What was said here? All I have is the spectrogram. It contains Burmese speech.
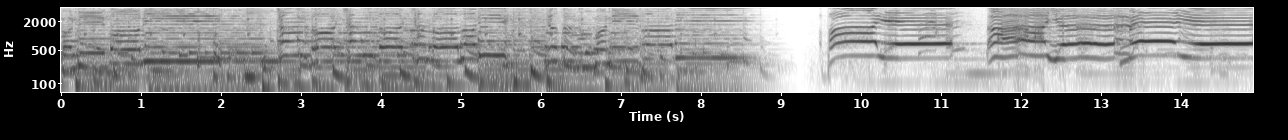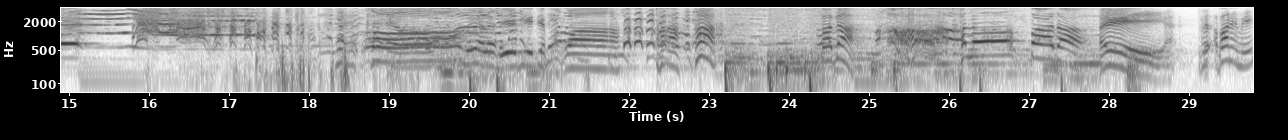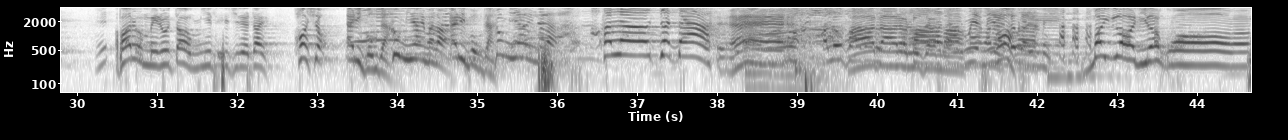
မှနေပါပြီချမ်းသာချမ်းသာချမ်းသာလာပြီမြတ်စွာဘုရားနေပါပြီဘာယေအာယေမေယေအေးပြေးတက်ပါကွာဟာဟာဘာသာ ဟယ်လိုဖာသာအေးအဘနဲ့မေအဘတို့မေတို့တောက်မြည်သေးခြင်းတဲ့အတိုင်းဟော့ရှော့အဲ့ဒီပုံစံခုမြင်ရမလားအဲ့ဒီပုံစံခုမြင်ရမလားဟယ်လိုကြက်တာအဲဟယ်လိုဘာသာတော့လုံစမ်းပါဝေးမလားလောက်လိုက်ရမေမိုက်လော်ကြီးတော့ကွာ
